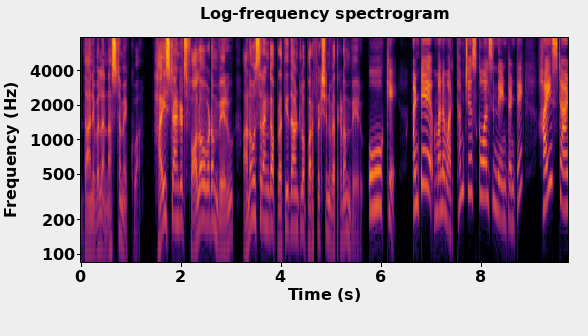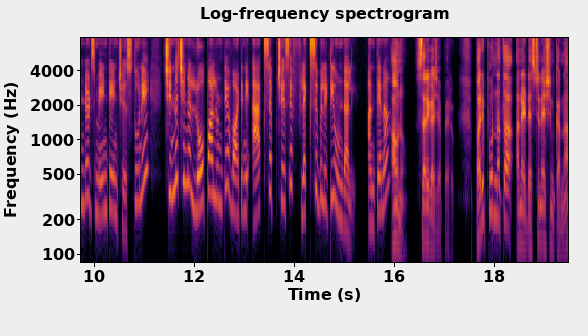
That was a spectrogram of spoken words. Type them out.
దానివల్ల నష్టం ఎక్కువ. హై స్టాండర్డ్స్ ఫాలో అవ్వడం వేరు అనవసరంగా ప్రతి దాంట్లో పర్ఫెక్షన్ వెతకడం వేరు. ఓకే. అంటే మనం అర్థం చేసుకోవాల్సిందేంటంటే హై స్టాండర్డ్స్ మెయింటైన్ చేస్తూనే చిన్న చిన్న లోపాలుంటే వాటిని యాక్సెప్ట్ చేసే ఫ్లెక్సిబిలిటీ ఉండాలి. అంతేనా? అవును సరిగా చెప్పారు. పరిపూర్ణత అనే డెస్టినేషన్ కన్నా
